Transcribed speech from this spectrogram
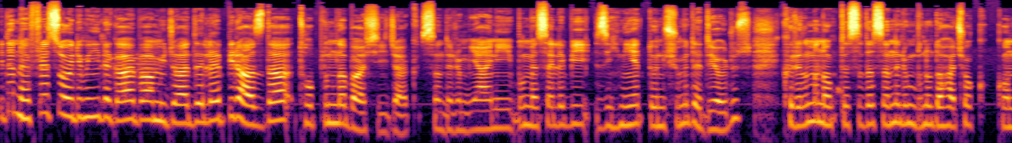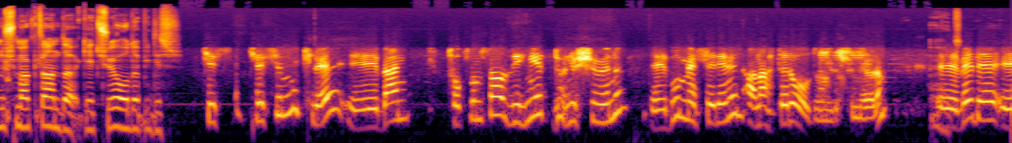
Bir de nefret söylemiyle galiba mücadele biraz da toplumda başlayacak sanırım. Yani bu mesele bir zihniyet dönüşümü de diyoruz. Kırılma noktası da sanırım bunu daha çok konuşmaktan da geçiyor olabilir. Kes, kesinlikle e, ben toplumsal zihniyet dönüşümünün e, bu meselenin anahtarı olduğunu düşünüyorum. Evet. E, ve de e,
